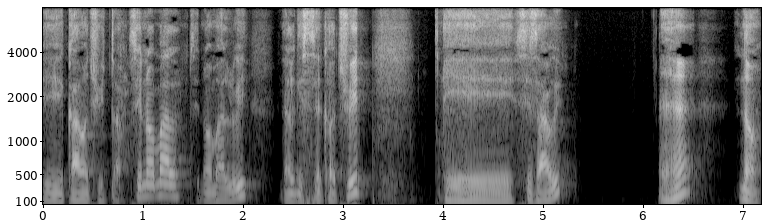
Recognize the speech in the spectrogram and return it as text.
et 48 ans. C'est normal, c'est normal oui. Il a 58 et c'est ça oui. Hein? Non,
